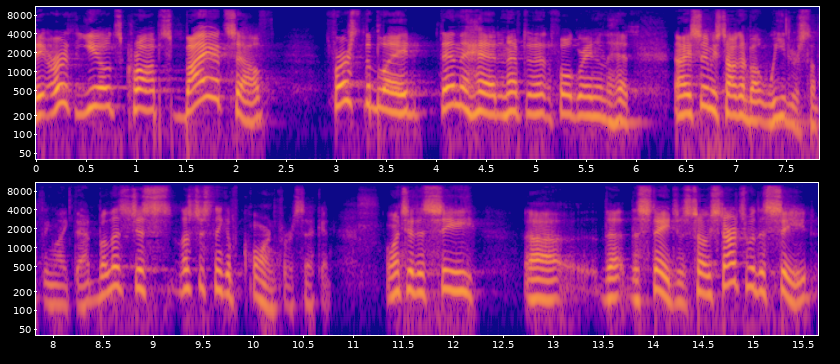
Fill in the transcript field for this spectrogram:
the earth yields crops by itself, first the blade, then the head, and after that the full grain in the head. Now I assume he's talking about wheat or something like that, but let's just let's just think of corn for a second. I want you to see uh, the the stages. So he starts with the seed,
